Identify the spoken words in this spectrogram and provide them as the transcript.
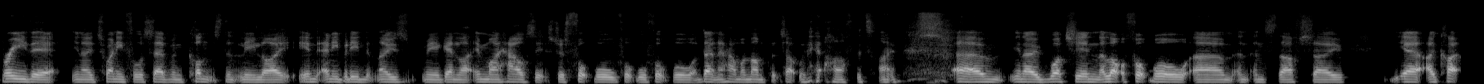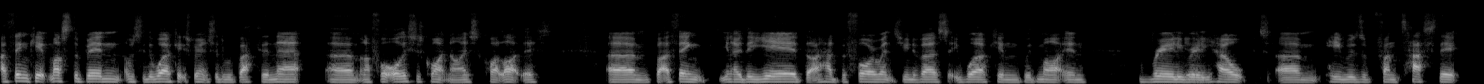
breathe it, you know, 24 7 constantly. Like, in anybody that knows me again, like in my house, it's just football, football, football. I don't know how my mum puts up with it half the time. Um, you know, watching a lot of football um, and, and stuff. So, yeah, I I think it must have been obviously the work experience with back of the net, um, and I thought, oh, this is quite nice, quite like this. Um, but I think you know the year that I had before I went to university, working with Martin, really really helped. Um, he was a fantastic,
